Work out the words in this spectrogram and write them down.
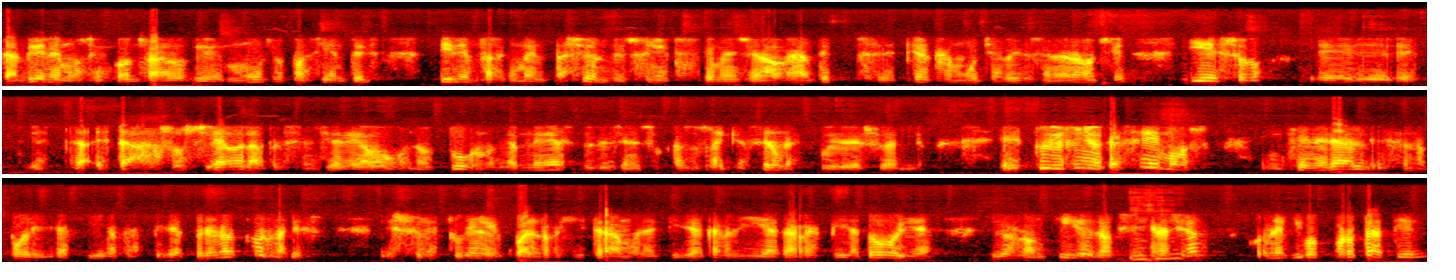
también hemos encontrado que muchos pacientes tienen fragmentación del sueño que mencionaba antes, se despiertan muchas veces en la noche y eso eh, está, está, asociado a la presencia de ahogos nocturnos, de apneas, entonces en esos casos hay que hacer un estudio de sueño. El estudio de sueño que hacemos en general es una poligrafía respiratoria nocturna, que es, un estudio en el cual registramos la actividad cardíaca, respiratoria, los ronquidos, la oxigenación, con un equipo portátil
